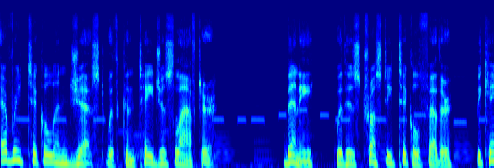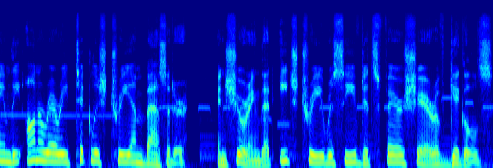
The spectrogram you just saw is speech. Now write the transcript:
every tickle and jest with contagious laughter. Benny, with his trusty tickle feather, became the honorary ticklish tree ambassador, ensuring that each tree received its fair share of giggles.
